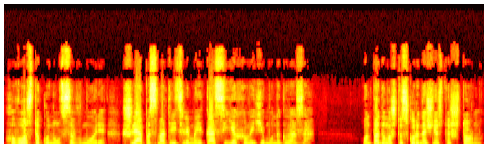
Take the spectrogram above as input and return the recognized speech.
хвост окунулся в море. Шляпа смотрителя маяка съехала ему на глаза. Он подумал, что скоро начнется шторм,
